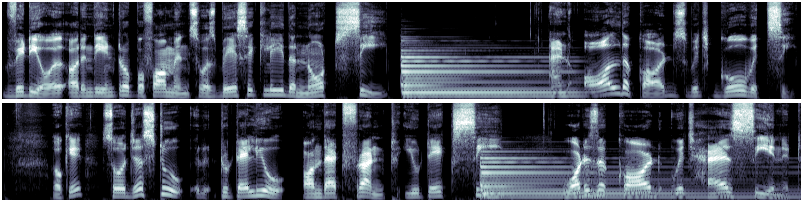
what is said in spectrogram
video or in the intro performance was basically the note C and all the chords which go with C okay? So just to to tell you on that front you take c what is a chord which has c in it?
